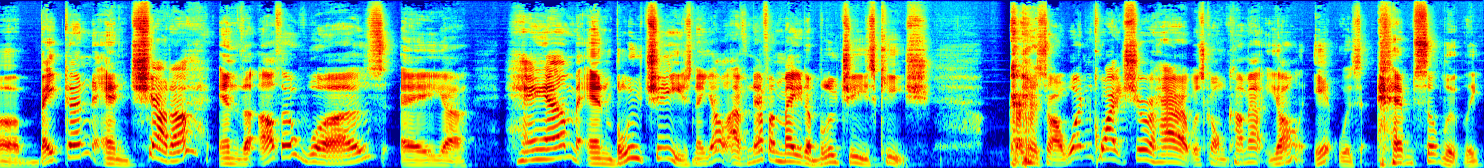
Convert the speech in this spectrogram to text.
uh, bacon and cheddar, and the other was a uh, ham and blue cheese. Now, y'all, I've never made a blue cheese quiche. so I wasn't quite sure how it was going to come out. Y'all, it was absolutely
